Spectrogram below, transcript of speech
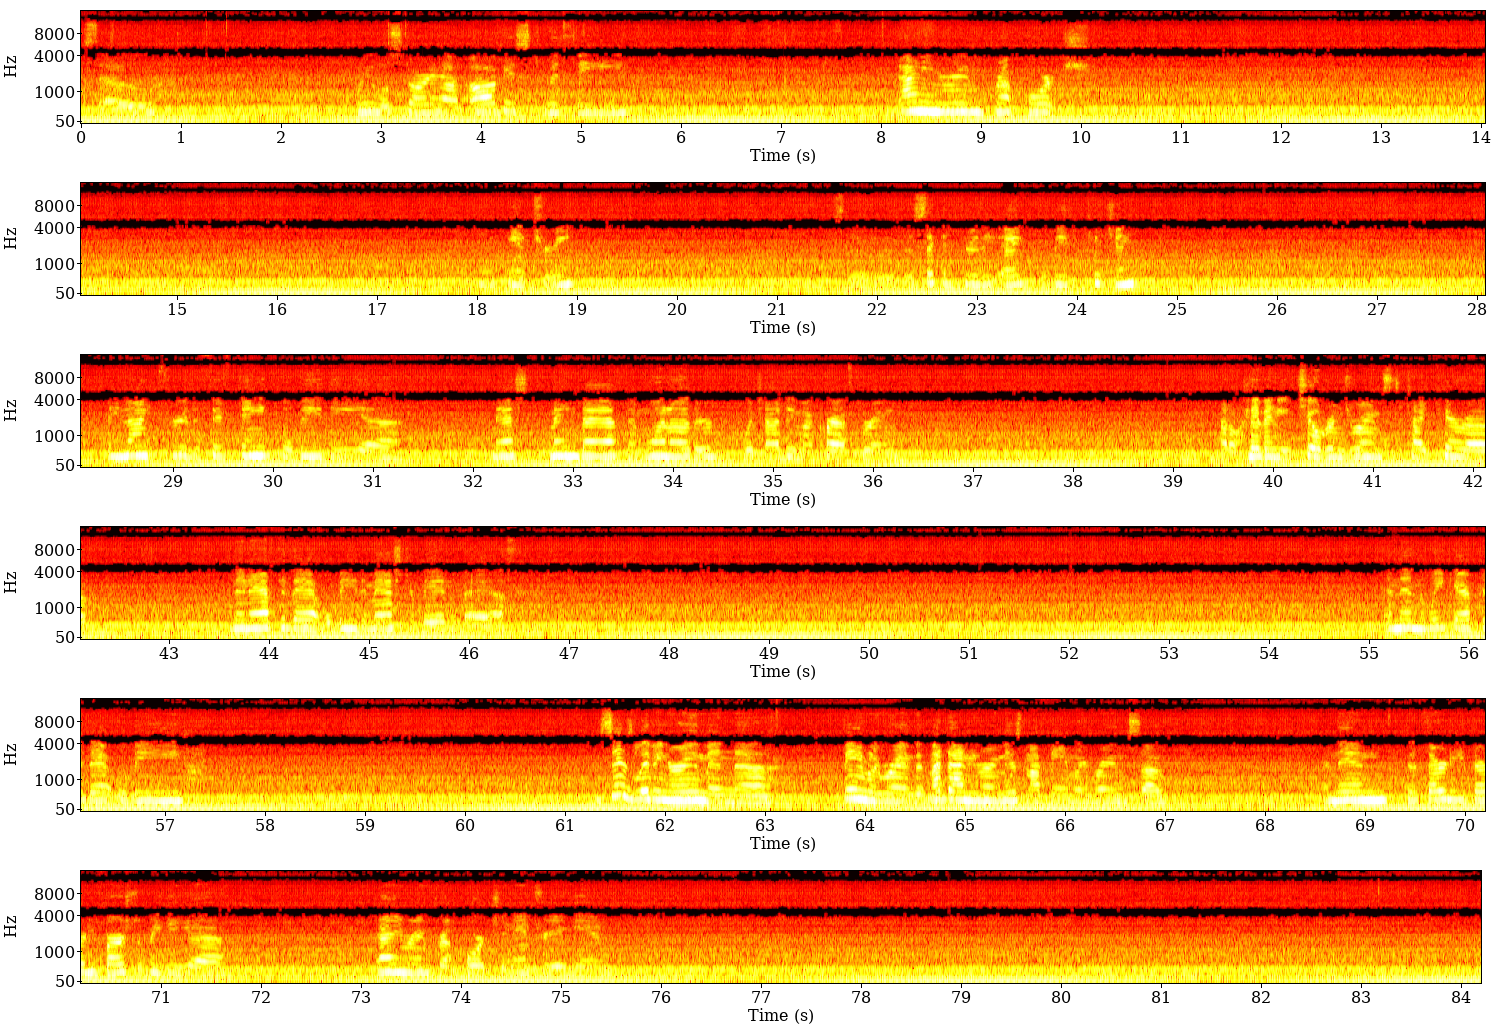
So we will start out August with the dining room, front porch. entry. So the second through the eighth will be the kitchen. The ninth through the 15th will be the uh, main bath and one other, which I do my craft room. I don't have any children's rooms to take care of. Then after that will be the master bed and bath. And then the week after that will be, it says living room and uh, family room, but my dining room is my family room, so. And then the 30th, 31st will be the uh, dining room, front porch, and entry again.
